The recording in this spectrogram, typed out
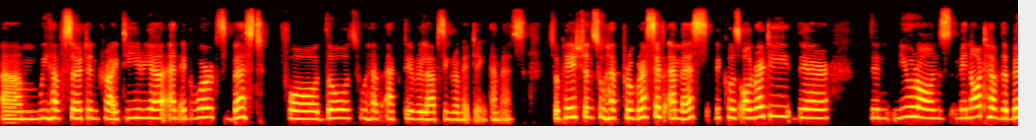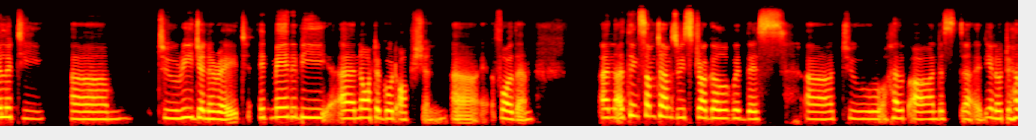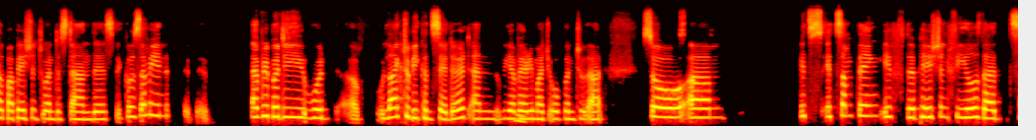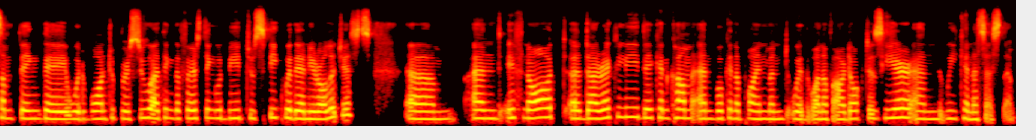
um, we have certain criteria and it works best for those who have active relapsing remitting MS. So patients who have progressive MS, because already their the neurons may not have the ability um, to regenerate, it may be uh, not a good option uh, for them. And I think sometimes we struggle with this uh, to help our understand, you know, to help our patient to understand this, because I mean, everybody would, uh, would like to be considered, and we are hmm. very much open to that. So um, it's it's something if the patient feels that something they would want to pursue i think the first thing would be to speak with their neurologists um, and if not uh, directly they can come and book an appointment with one of our doctors here and we can assess them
